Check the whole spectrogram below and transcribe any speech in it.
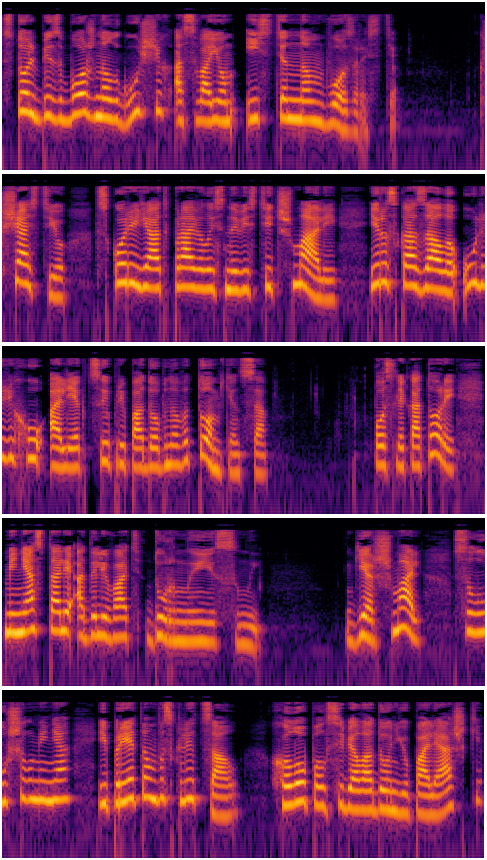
столь безбожно лгущих о своем истинном возрасте. К счастью, вскоре я отправилась навестить Шмалей и рассказала Ульриху о лекции преподобного Томкинса, после которой меня стали одолевать дурные сны. Гершмаль слушал меня и при этом восклицал, хлопал себя ладонью по ляжке,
